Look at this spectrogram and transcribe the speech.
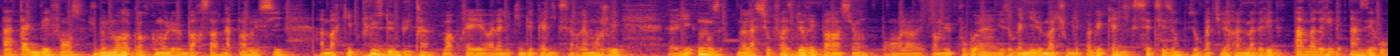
attaque-défense. Je me demande encore comment le Barça n'a pas réussi à marquer plus de buts. Hein. Bon après voilà l'équipe de Cadix a vraiment joué euh, les 11 dans la surface de réparation. Bon voilà, tant mieux pour eux. Hein. Ils ont gagné le match. N'oubliez pas que Cadix cette saison, ils ont battu le Real Madrid à Madrid 1-0.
